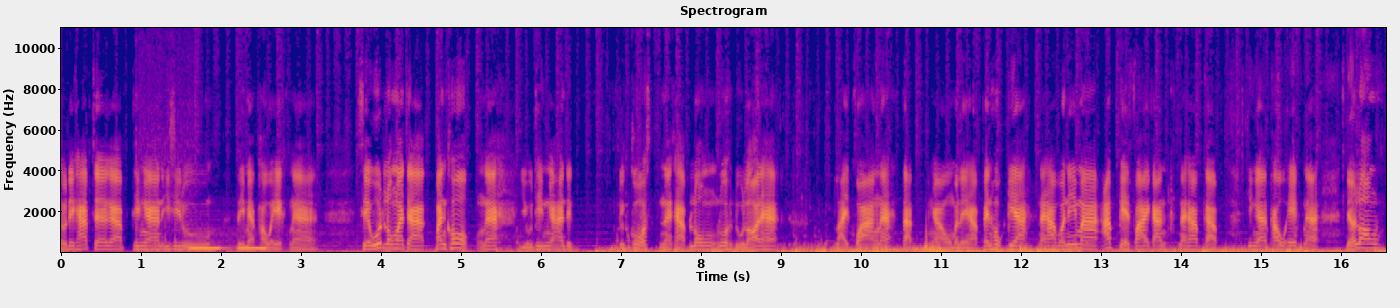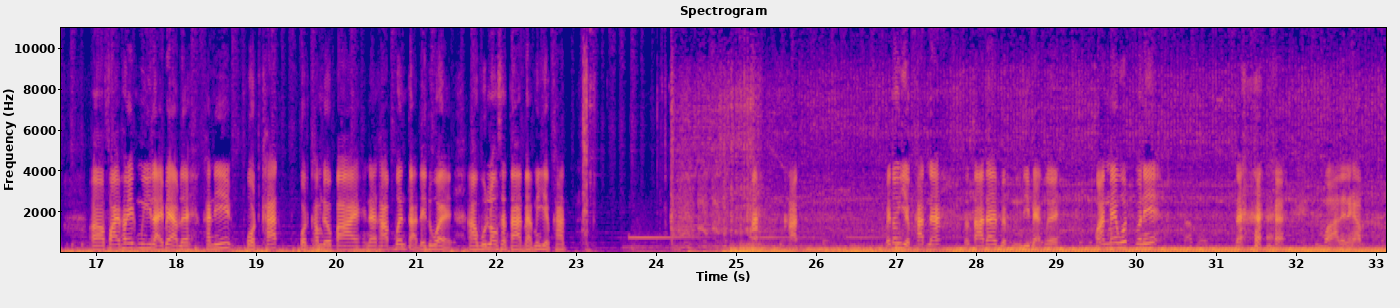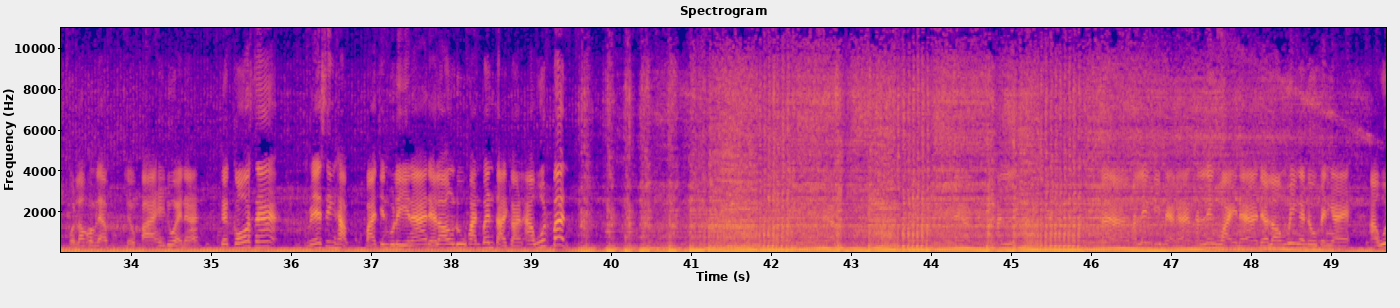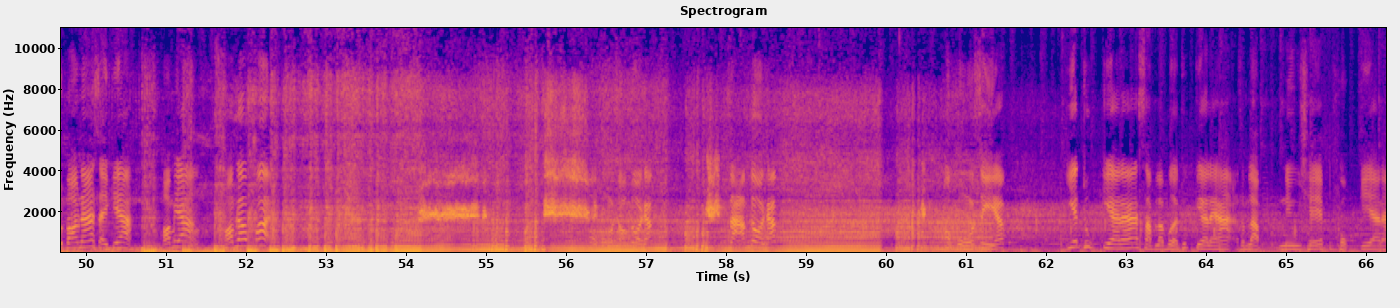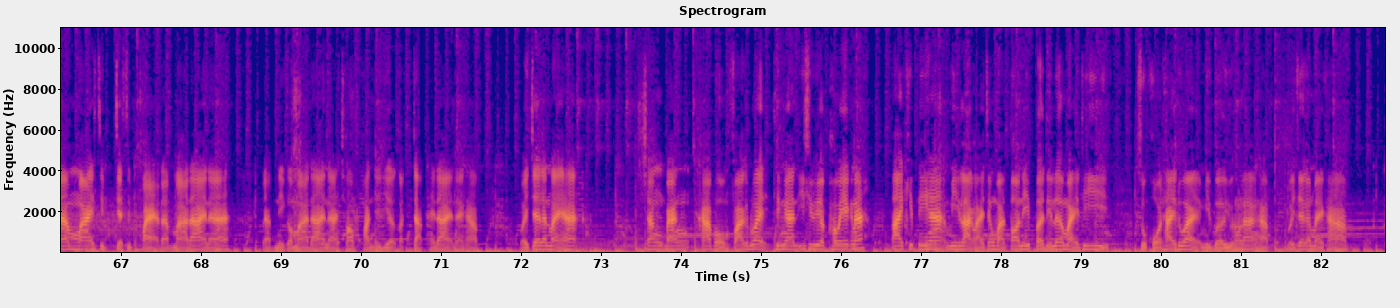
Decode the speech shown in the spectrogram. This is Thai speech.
สวัสดีครับ เจอกับทีมงาน e c ูรีแมปเพาเอ็กนะ เสียวุฒิลงมาจากบ้านโคกนะ อยู่ทีมงานดึกดึกโกสนะครับ ลงดูดูล้อนะฮะ ลายกวางนะ ตัดเงามาเลยครับ เป็น 6 เกียร์นะครับ วันนี้มาอัปเกรดไฟล์กันนะครับ กับทีมงาน Power X นะ เดี๋ยวลองอไฟล์ Power X มีหลายแบบเลย คันนี้ปลดคัดปลดคำเร็วปลายนะครับ เบิ้ลตัดได้ด้วย อาวุธลองสตาร์ทแบบไม่เหยียบคัดคัด ไม่ต้องเหยียบคัดนะ สตาร์ทได้แบบดีแม็กเลย มันไหมวุฒวันนี้ครับผมนะหวานเลยนะครับผลล็อกความเร็วเร็วปลายให้ด้วยนะเดอะโกสนะเรซิ่งขับปราจินบุรีนะ เดี๋ยวลองดูควันเบิ้ลตัดก่อนอาวุธเบิ้ลนะครับนะครับคันเร่งอ่าคันเร่งดีแม็กนะคันเร่งไวนะเดี๋ยวลองวิ่งกันดูเป็นไง อาวุธพร้อมนะ ใส่เกียร์ พร้อมยัง พร้อมแล้วไปโอ้โหสองโดดครับสามโดดครับโอ้โห สี่ครับเกียร์ทุกเกียร์นะสับระเบิดทุกเกียร์เลยฮะสำหรับ New Shape 6 เกียร์นะไมล์17 18นะมาได้นะ แบบนี้ก็มาได้นะ ชอบควันเยอะๆ ก็จัดให้ได้นะครับ ไว้เจอกันใหม่ฮะ ช่างแบงค์ครับผมฝากด้วยทีมงาน ECU Power X นะ ใต้คลิปนี้ฮะ มีหลากหลายจังหวัดตอนนี้เปิดดีลเลอร์ใหม่ที่สุขโขทัยด้วยมีเบอร์อยู่ข้างล่างครับ ไว้เจอกันใหม่ครับ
